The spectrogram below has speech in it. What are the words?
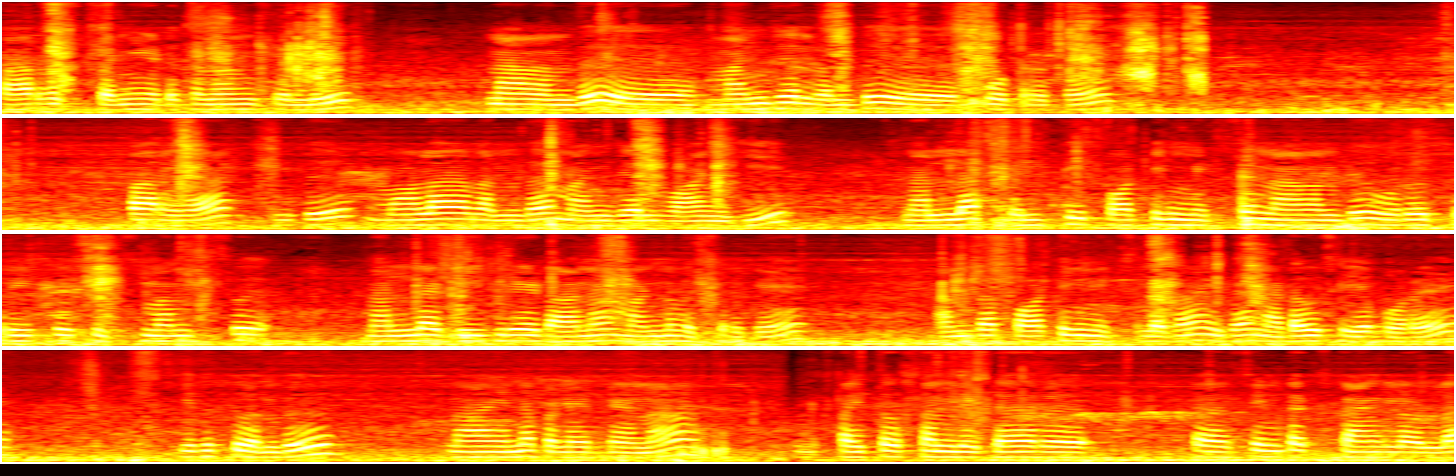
ஹார்வெஸ்ட் பண்ணி எடுக்கணும்னு சொல்லி நான் வந்து மஞ்சள் வந்து போட்டிருக்கேன். பாருங்கள் இது முளை வந்த மஞ்சள் வாங்கி நல்லா ஹெல்த்தி பாட்டிங் மிக்ஸு நான் வந்து ஒரு த்ரீ டு சிக்ஸ் மந்த்ஸு நல்ல டிகிரேடான மண் வச்சுருக்கேன். அந்த பாட்டிங் மிக்ஸில் தான் இதை நடவு செய்ய போகிறேன் இதுக்கு வந்து நான் என்ன பண்ணியிருக்கேன்னா ஃபைவ் தௌசண்ட் லிட்டர் சின்டெக்ஸ் டேங்கில் உள்ள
